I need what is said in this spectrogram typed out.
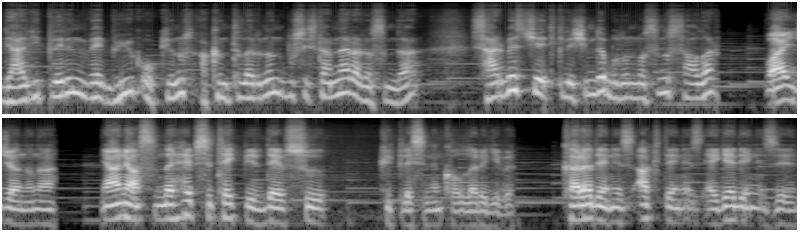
gelgitlerin ve büyük okyanus akıntılarının bu sistemler arasında serbestçe etkileşimde bulunmasını sağlar. Vay canına. Yani aslında hepsi tek bir dev su kütlesinin kolları gibi. Karadeniz, Akdeniz, Ege Denizi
